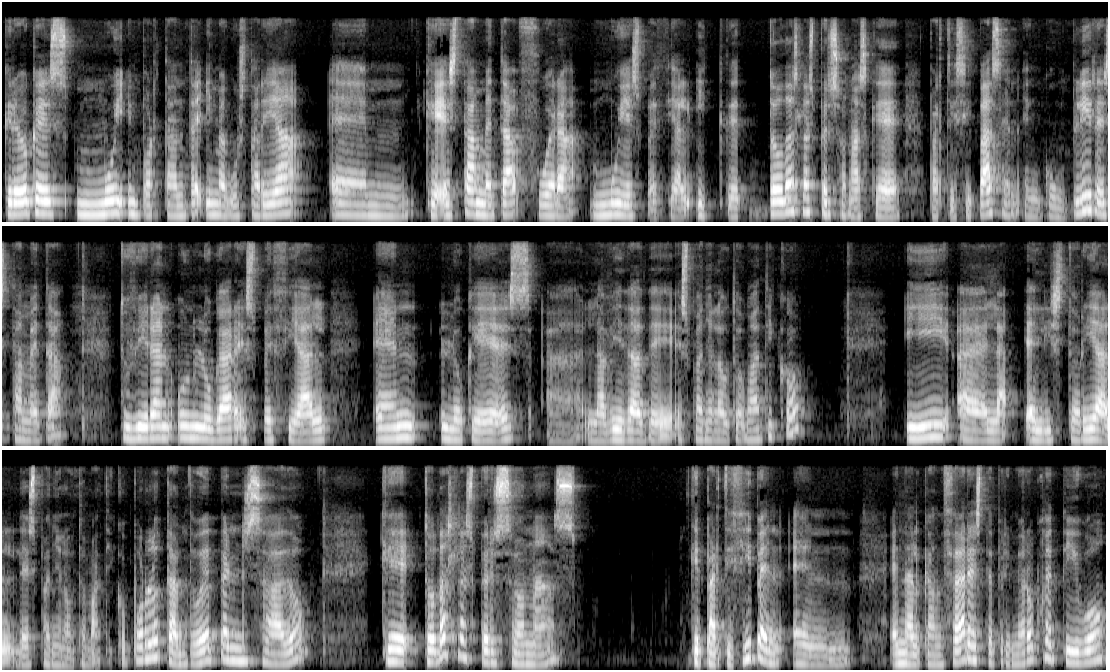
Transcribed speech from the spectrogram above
creo que es muy importante y me gustaría Em, que esta meta fuera muy especial y que todas las personas que participasen en cumplir esta meta tuvieran un lugar especial en lo que es eh, la vida de español automático y eh, el historial de español automático. Por lo tanto, he pensado que todas las personas que participen en, alcanzar este primer objetivo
